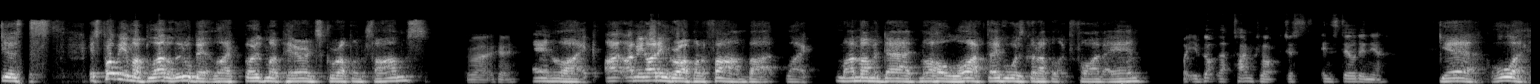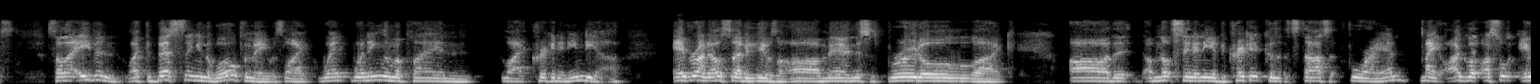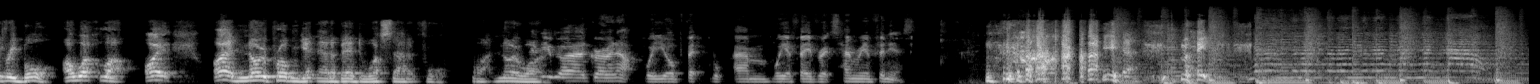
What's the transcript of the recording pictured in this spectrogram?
just it's probably in my blood a little bit. Like both my parents grew up on farms, Right. Okay. and like I, I mean I didn't grow up on a farm, but like my mum and dad, my whole life, they've always got up at like five a.m. But you've got that time clock just instilled in you. Yeah, always. So like even like the best thing in the world for me was like when when England were playing like cricket in India, everyone else over here was like, "Oh man, this is brutal." Like, oh, the, I'm not seeing any of the cricket because it starts at 4 a.m. Mate, I got I saw every ball. I wa- like I I had no problem getting out of bed to watch that at four. Like no When you were growing up, were your um were your favourites Henry and Phineas? yeah, mate.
